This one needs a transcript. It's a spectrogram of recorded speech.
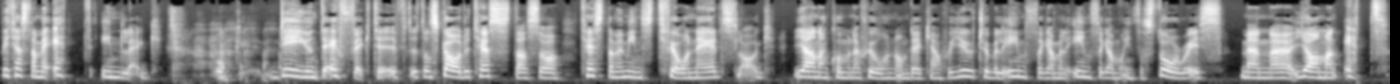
vi testar med ett inlägg. Och det är ju inte effektivt, utan ska du testa så testa med minst två nedslag. Gärna en kombination om det är kanske YouTube eller Instagram eller Instagram och Insta-stories. Men eh, gör man ett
